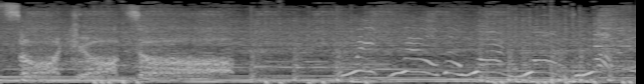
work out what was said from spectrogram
sun comes up. We will the one ones left.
